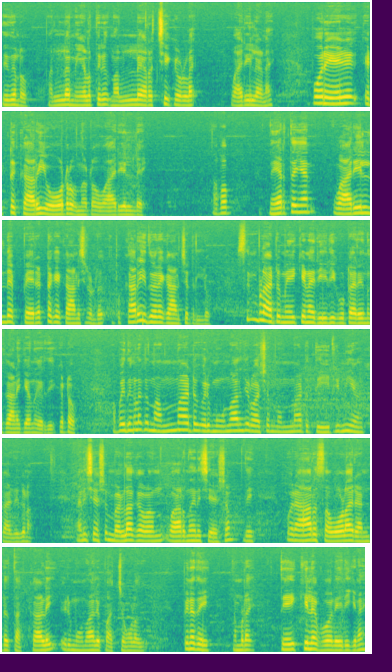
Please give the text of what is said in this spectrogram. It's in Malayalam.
ഇത് ഇതുണ്ടോ നല്ല നീളത്തിൽ നല്ല ഇറച്ചിയൊക്കെ ഉള്ള വാരിയിലാണ്. അപ്പോൾ ഒരു ഏഴ് എട്ട് കറി ഓർഡർ വന്നു കേട്ടോ വാരിയലിന്റെ. അപ്പം നേരത്തെ ഞാൻ വാരിയലിന്റെ പെരട്ടൊക്കെ കാണിച്ചിട്ടുണ്ട്. അപ്പോൾ കറി ഇതുവരെ കാണിച്ചിട്ടില്ലല്ലോ. സിമ്പിളായിട്ട് മേക്ക് ചെയ്യണ രീതി കൂട്ടുകാരെ ഒന്ന് കാണിക്കാമെന്ന് കരുതി കേട്ടോ. അപ്പോൾ ഇതുങ്ങളൊക്കെ നന്നായിട്ട് ഒരു മൂന്നാലഞ്ച് പ്രാവശ്യം നന്നായിട്ട് തിരുമി അങ്ങ് കഴുകണം. അതിനുശേഷം വെള്ളമൊക്കെ വാർന്നതിന് ശേഷം ദേ ഒരു ആറ് സവോള രണ്ട് തക്കാളി ഒരു മൂന്നാൽ പച്ചമുളക്. പിന്നെ ദേ നമ്മുടെ തേക്കിലെ പോലെ ഇരിക്കണ.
